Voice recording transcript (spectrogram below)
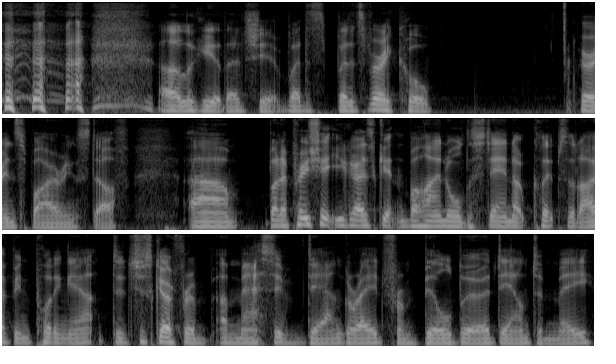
uh, looking at that shit. But it's but it's very cool, very inspiring stuff. Um, but I appreciate you guys getting behind all the stand-up clips that I've been putting out to just go for a, a massive downgrade from Bill Burr down to me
